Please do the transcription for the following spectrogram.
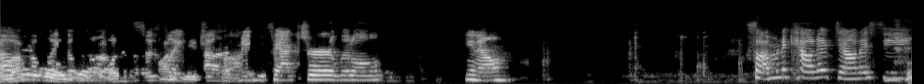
Oh, love the like little a little those, like uh, manufacturer little, you know. So I'm gonna count it down. I see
